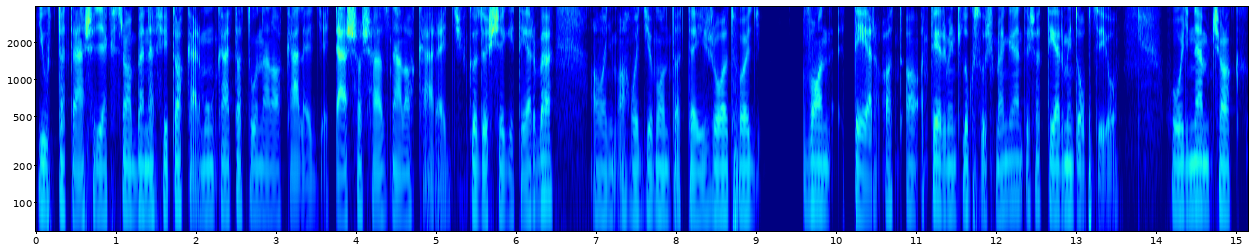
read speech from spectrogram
juttatás, egy extra benefit, akár munkáltatónál, akár egy, egy társasháznál, akár egy közösségi térbe, ahogy, ahogy mondtad te is Zsolt, hogy van tér, a, a, tér mint luxus megjelent, és a tér mint opció. Hogy nem csak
